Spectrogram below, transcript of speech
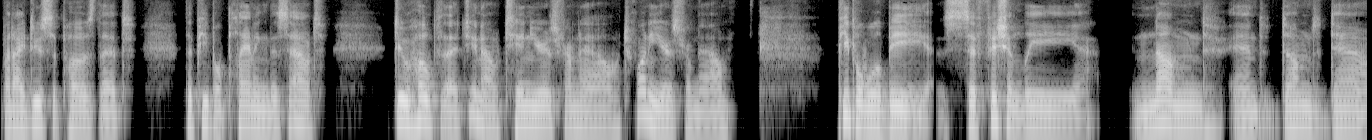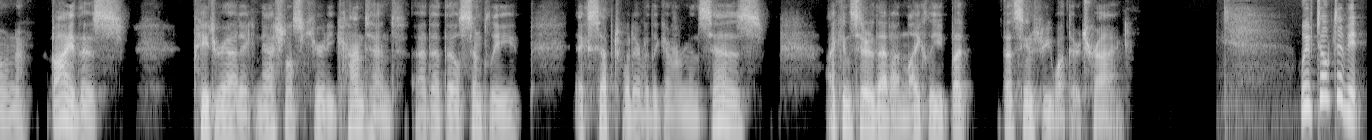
but I do suppose that the people planning this out do hope that, you know, 10 years from now, 20 years from now, people will be sufficiently numbed and dumbed down by this patriotic national security content uh, that they'll simply accept whatever the government says. I consider that unlikely, but that seems to be what they're trying. We've talked a bit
